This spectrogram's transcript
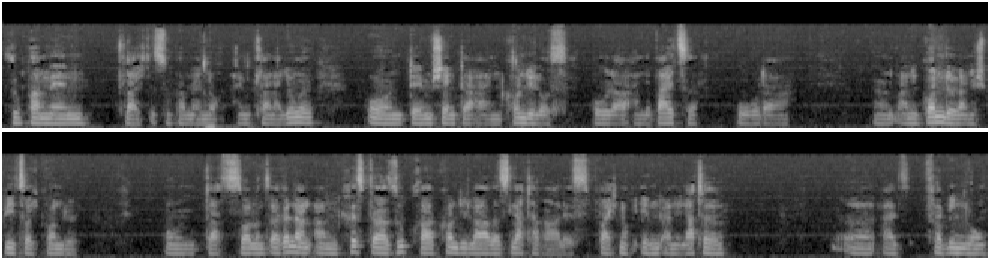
Superman vielleicht ist Superman noch ein kleiner Junge und dem schenkt er einen Kondylus oder eine Walze oder ähm, eine Gondel, eine Spielzeuggondel. Und das soll uns erinnern an Christa supracondylaris lateralis. Vielleicht noch irgendeine Latte äh, als Verbindung,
